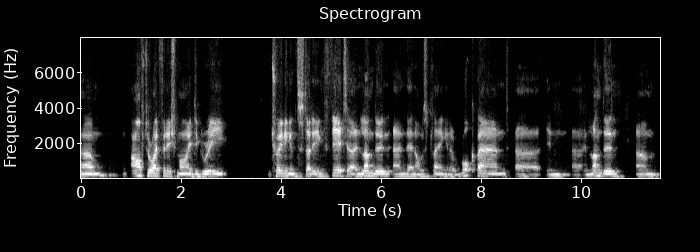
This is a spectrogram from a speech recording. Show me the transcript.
um, after I finished my degree. Training and studying theatre in London, and then I was playing in a rock band uh, in uh, in London. Um,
